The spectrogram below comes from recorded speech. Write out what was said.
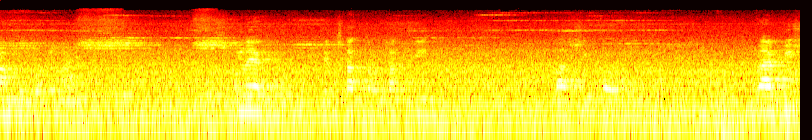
বিমান দুর্ঘটনা স্কুলের যে ছাত্রছাত্রী বা শিক্ষক, প্রায় বিশ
